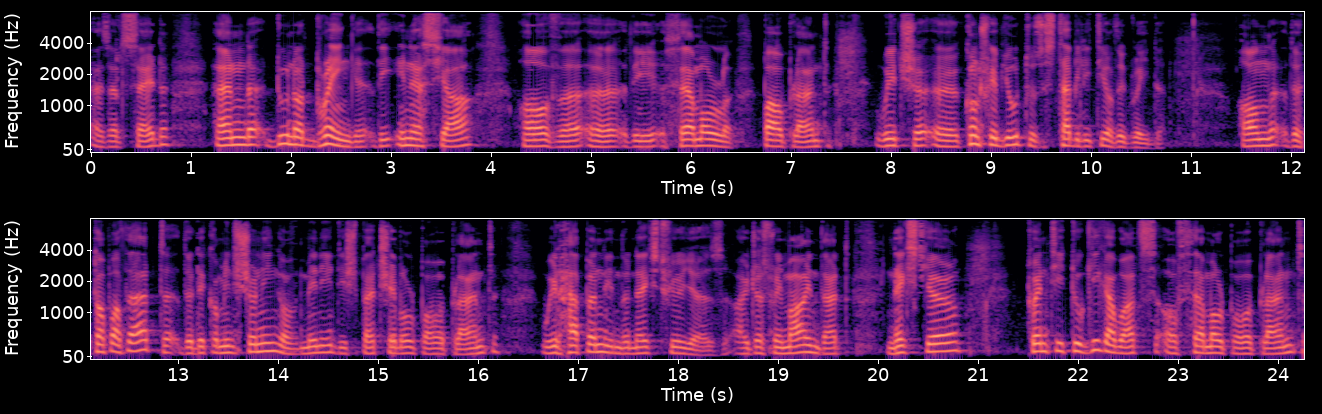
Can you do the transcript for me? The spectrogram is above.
as I said, and do not bring the inertia of uh, uh, the thermal power plant, which uh, contribute to the stability of the grid. On the top of that, the decommissioning of many dispatchable power plants will happen in the next few years. I just remind that next year, 22 gigawatts of thermal power plant,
